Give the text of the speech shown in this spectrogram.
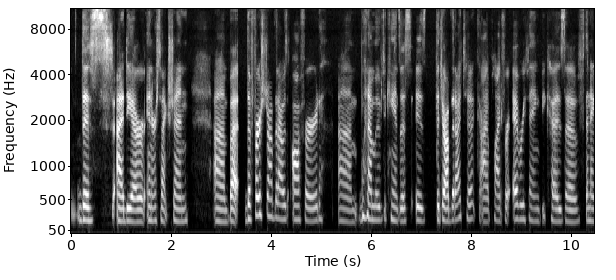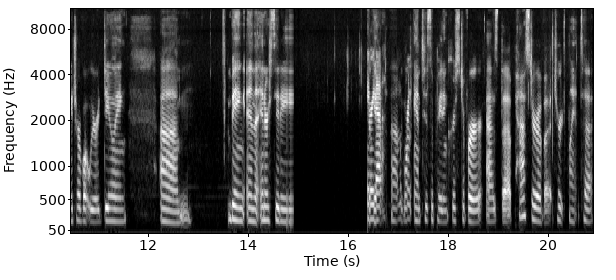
this idea or intersection um, but the first job that i was offered um, when i moved to kansas is the job that i took i applied for everything because of the nature of what we were doing um, being in the inner city area um, we weren't anticipating christopher as the pastor of a church plant to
